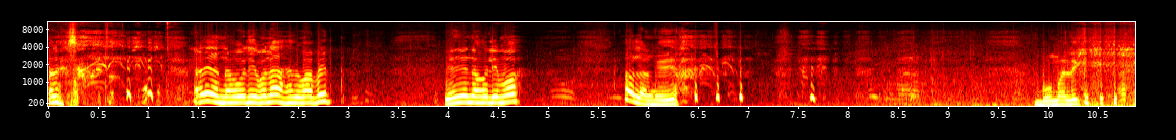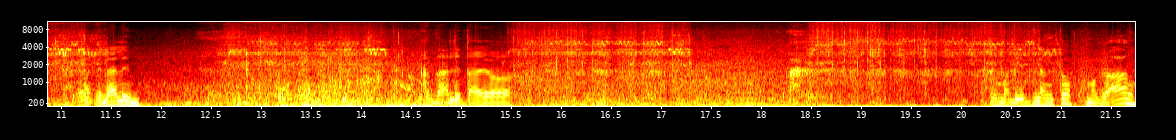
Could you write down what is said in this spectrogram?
Ano? ano yan? Nahuli mo na? Lumapit? Yan yung nahuli mo? Walang iya. Bumalik. Ang ilalim. Kadali tayo. Ay, maliit lang to. Magaang.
